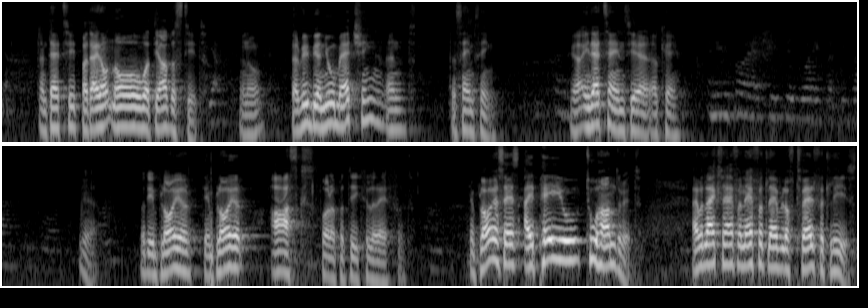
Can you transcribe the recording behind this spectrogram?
yeah. and that's it. But I don't know what the others did. Yeah. You know, there will be a new matching and the same thing. Yeah, in that sense, yeah, okay. An employer what effort he's asking for. Yeah. But the employer, the employer asks for a particular effort. The employer says, I pay you 200. I would like to have an effort level of 12 at least.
